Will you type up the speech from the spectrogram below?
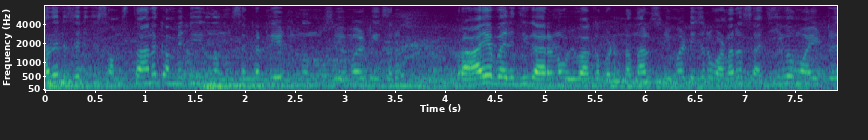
അതനുസരിച്ച് സംസ്ഥാന കമ്മിറ്റിയിൽ നിന്നും സെക്രട്ടേറിയറ്റിൽ നിന്നും ശ്രീമതി ടീച്ചർ പ്രായപരിധി കാരണം ഒഴിവാക്കപ്പെടുന്നുണ്ട്. എന്നാൽ ശ്രീമതി ടീച്ചർ വളരെ സജീവമായിട്ട്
